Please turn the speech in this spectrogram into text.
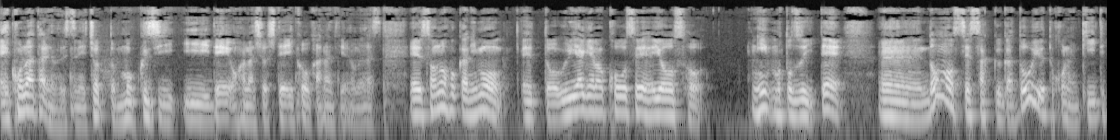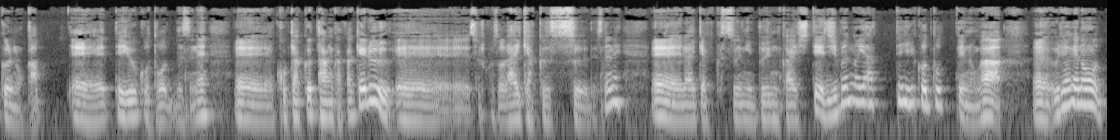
えこのあたりのですね、ちょっと目次でお話をしていこうかなというふうに思います。えその他にも、えっと、売上の構成要素に基づいて、えー、どの施策がどういうところに効いてくるのか、えー、っていうことですね。えー、顧客単価かける、えー、それこそ来客数ですね。えー、来客数に分解して、自分のやっていることっていうのが、えー、売上の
